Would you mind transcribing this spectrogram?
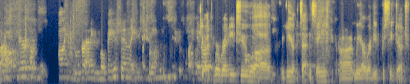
I'm you're, for any probation that you need to, like, you know. Judge, we're ready to, uh, hear the sentencing. Uh, we are ready to proceed, Judge.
